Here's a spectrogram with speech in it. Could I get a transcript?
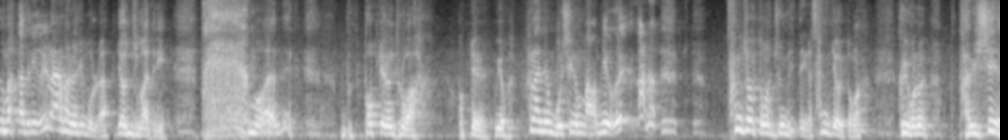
음악가들이 얼마나 많은지 몰라. 연주가들이. 다 뭐 하는데, 법계는 들어와. 법계는. 하나님 모시는 마음이 얼마나 3개월 동안 준비했다니까, 3개월 동안. 그리고는 다윗이,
